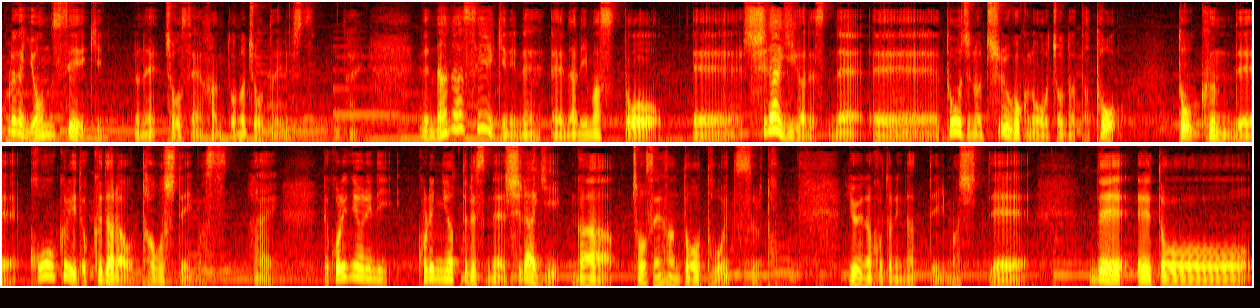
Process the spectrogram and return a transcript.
これが4世紀のね朝鮮半島の状態です。はい、で7世紀に、ね、えーなりますと、えー白木がですね、えー当時の中国の王朝だった唐と組んで高句麗と百済を倒しています。はい、でこれによりこれによってですね白木が朝鮮半島を統一するというようなことになっていましてで、えっ、と、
